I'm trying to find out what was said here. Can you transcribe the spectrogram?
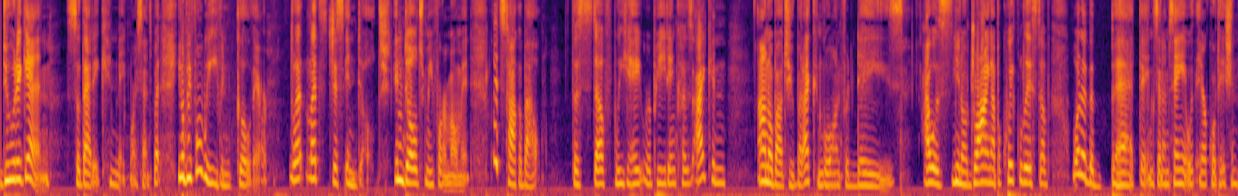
do it again so that it can make more sense. But, you know, before we even go there, let, let's just indulge. Indulge me for a moment. Let's talk about the stuff we hate repeating because I can, I don't know about you, but I can go on for days. I was, you know, drawing up a quick list of what are the bad things, and I'm saying it with air quotation,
